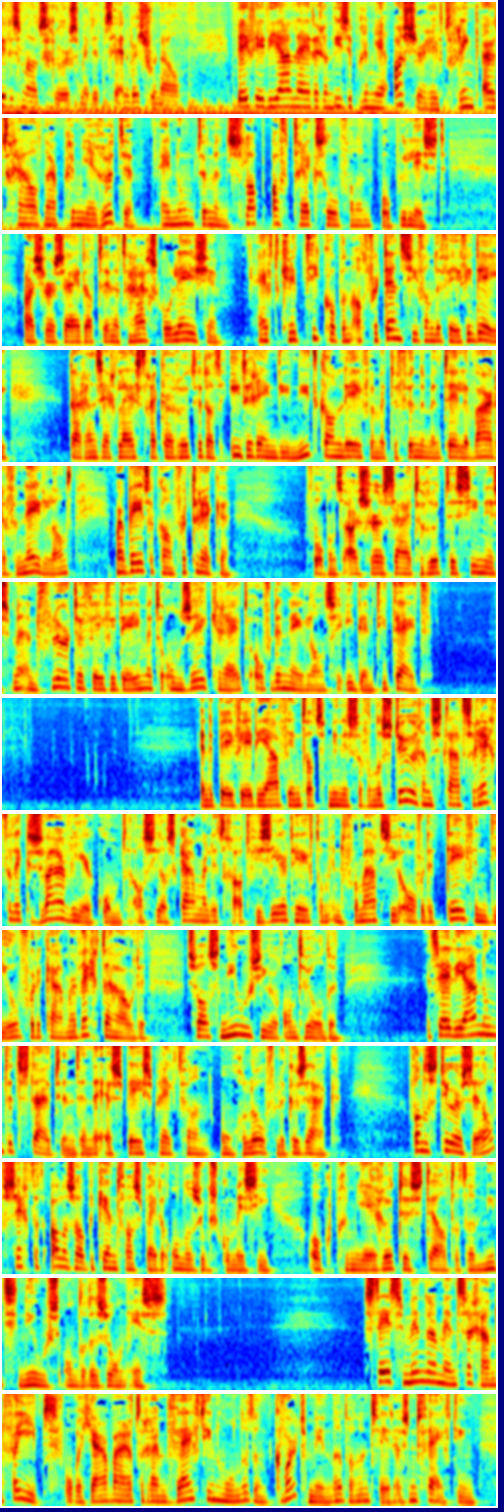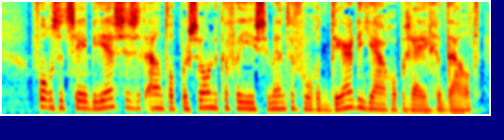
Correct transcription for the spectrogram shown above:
Dit is Maud Schreurs met het NWS Journaal. PVDA-leider en vicepremier Ascher heeft flink uitgehaald naar premier Rutte. Hij noemt hem een slap aftreksel van een populist. Ascher zei dat in het Haags College. Hij heeft kritiek op een advertentie van de VVD. Daarin zegt lijsttrekker Rutte dat iedereen die niet kan leven met de fundamentele waarden van Nederland, maar beter kan vertrekken. Volgens Ascher zaait Rutte cynisme en flirt de VVD met de onzekerheid over de Nederlandse identiteit. En de PVDA vindt dat minister van der Steuren staatsrechtelijk zwaar weerkomt als hij als Kamerlid geadviseerd heeft om informatie over de Tevendeal voor de Kamer weg te houden, zoals Nieuwsuur onthulde. Het CDA noemt het stuitend en de SP spreekt van een ongelofelijke zaak. Van de Steur zelf zegt dat alles al bekend was bij de onderzoekscommissie. Ook premier Rutte stelt dat er niets nieuws onder de zon is. Steeds minder mensen gaan failliet. Vorig jaar waren het ruim 1500, een kwart minder dan in 2015. Volgens het CBS is het aantal persoonlijke faillissementen voor het derde jaar op rij gedaald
